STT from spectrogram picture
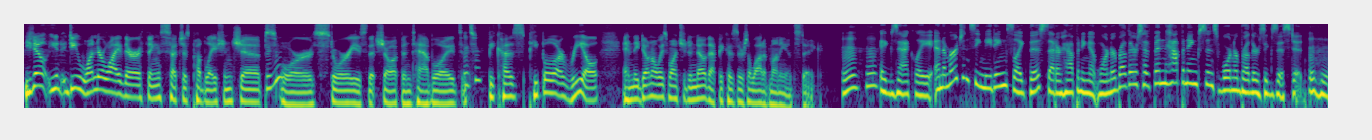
You know, you, do you wonder why there are things such as publicationships Mm-hmm. or stories that show up in tabloids? It's mm-hmm. because people are real and they don't always want you to know that because there's a lot of money at stake. Mm-hmm. Exactly. And emergency meetings like this that are happening at Warner Brothers have been happening since Warner Brothers existed. Mm-hmm.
